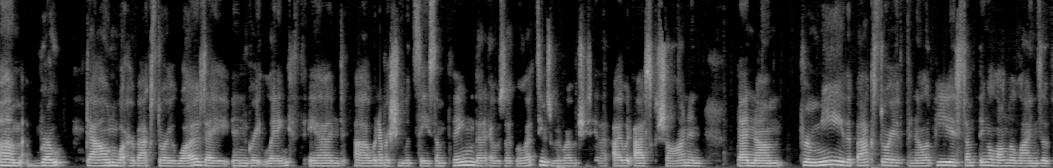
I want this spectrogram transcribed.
um, wrote down what her backstory was I, in great length. And uh, whenever she would say something that I was like, well, that seems weird. Why would she say that? I would ask Sean. And then um, for me, the backstory of Penelope is something along the lines of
